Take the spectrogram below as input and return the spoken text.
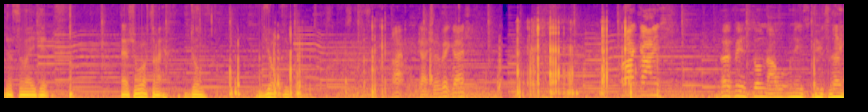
Just to make it extra watertight. Done. Job. Right, catch you in a bit guys. Right guys, everything's done now what we need to do today.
